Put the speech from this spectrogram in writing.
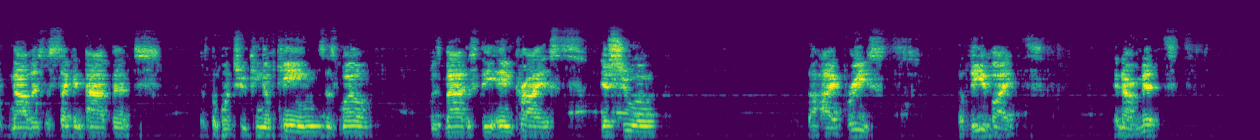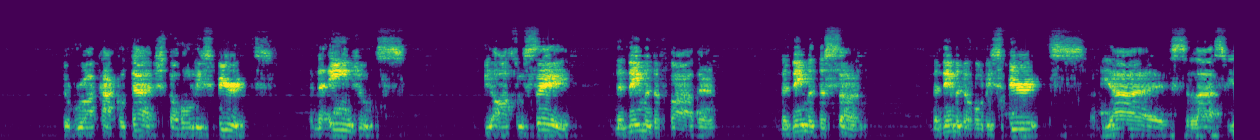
acknowledge the second advent as the one true King of Kings as well, His Majesty in Christ, Yeshua, the High Priest, the Levites in our midst, the Ruach HaKodesh, the Holy Spirit, and the angels. We also say, in the name of the Father, in the name of the Son, in the name of the Holy Spirit, Yai Selassie,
